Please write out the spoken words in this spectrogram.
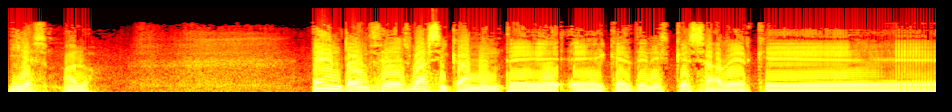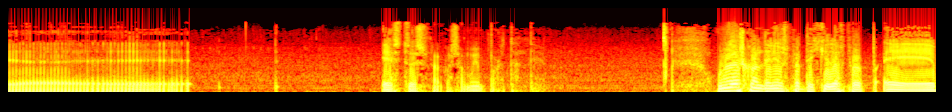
Y es malo. Entonces, básicamente, eh, que tenéis que saber que esto es una cosa muy importante. Uno de los contenidos protegidos por, eh,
